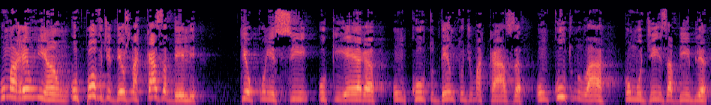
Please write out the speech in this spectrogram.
uma reunião, o povo de Deus na casa dele, que eu conheci o que era um culto dentro de uma casa, um culto no lar, como diz a Bíblia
